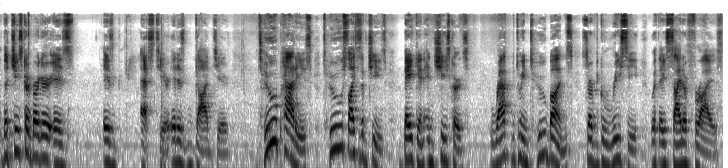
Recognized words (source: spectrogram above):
The cheese curd burger is is S tier. It is God tier. Two patties, two slices of cheese, bacon, and cheese curds, wrapped between two buns, served greasy with a side of fries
